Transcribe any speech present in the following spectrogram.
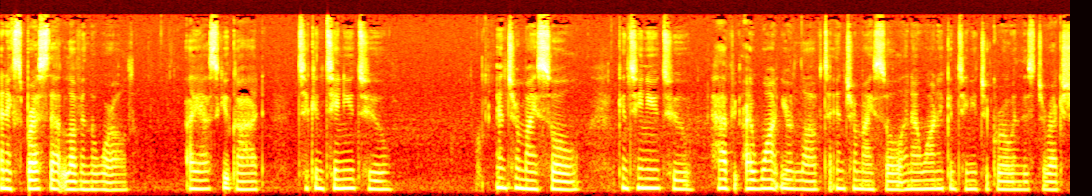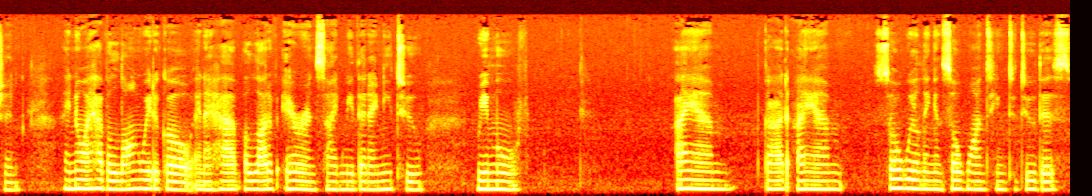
and express that love in the world. I ask you, God, to continue to enter my soul, continue to have I want your love to enter my soul and I want to continue to grow in this direction. I know I have a long way to go and I have a lot of error inside me that I need to remove. I am, God, I am so willing and so wanting to do this.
